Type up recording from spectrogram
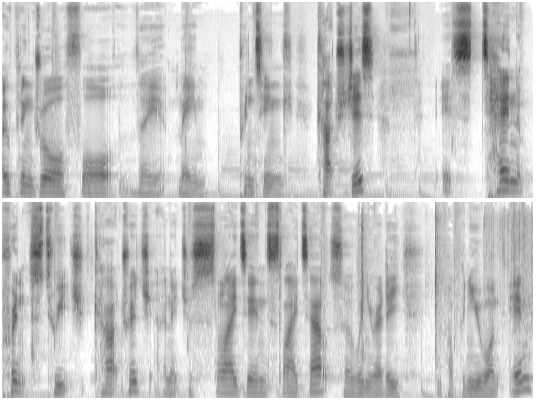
opening drawer for the main printing cartridges. It's 10 prints to each cartridge and it just slides in, slides out. So when you're ready, you pop a new one in.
